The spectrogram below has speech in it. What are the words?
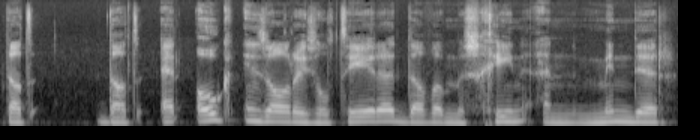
dat, dat er ook in zal resulteren dat we misschien een minder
